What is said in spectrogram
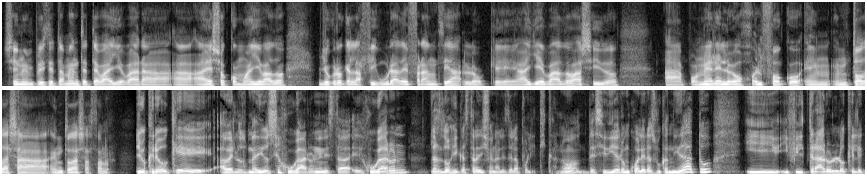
sino implícitamente te va a llevar a, a, eso, como ha llevado, yo creo que la figura de Francia lo que ha llevado ha sido a poner el ojo, el foco en, en, toda, esa, en toda esa zona. Yo creo que, a ver, los medios se jugaron en esta, eh, jugaron las lógicas tradicionales de la política, ¿no? Decidieron cuál era su candidato y, filtraron lo que le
